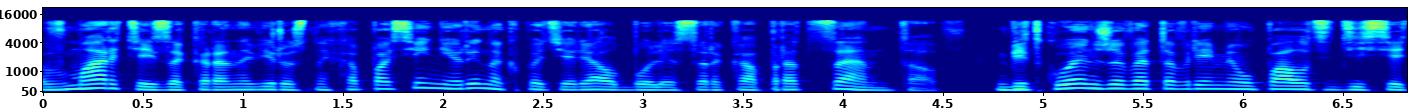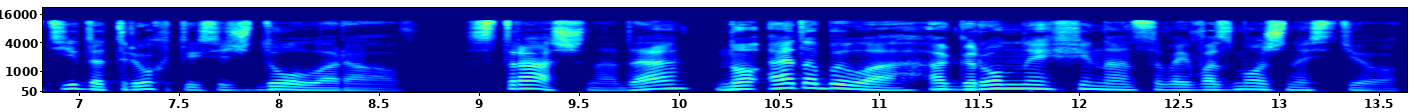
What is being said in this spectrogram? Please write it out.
В марте из-за коронавирусных опасений рынок потерял более 40%. Биткоин же в это время упал с 10 до 3000 долларов. Страшно, да? Но это было огромной финансовой возможностью.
